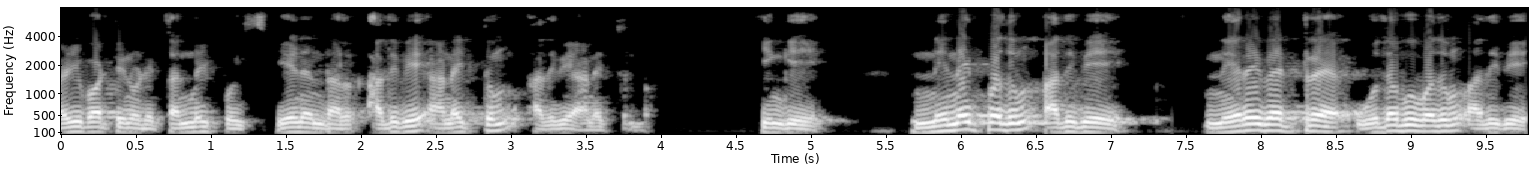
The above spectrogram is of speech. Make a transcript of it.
வழிபாட்டினுடைய தன்மை போய் ஏனென்றால் அதுவே அனைத்தும் அதுவே அனைத்துள்ளோம். இங்கே நினைப்பதும் அதுவே நிறைவேற்ற உதவுவதும் அதுவே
